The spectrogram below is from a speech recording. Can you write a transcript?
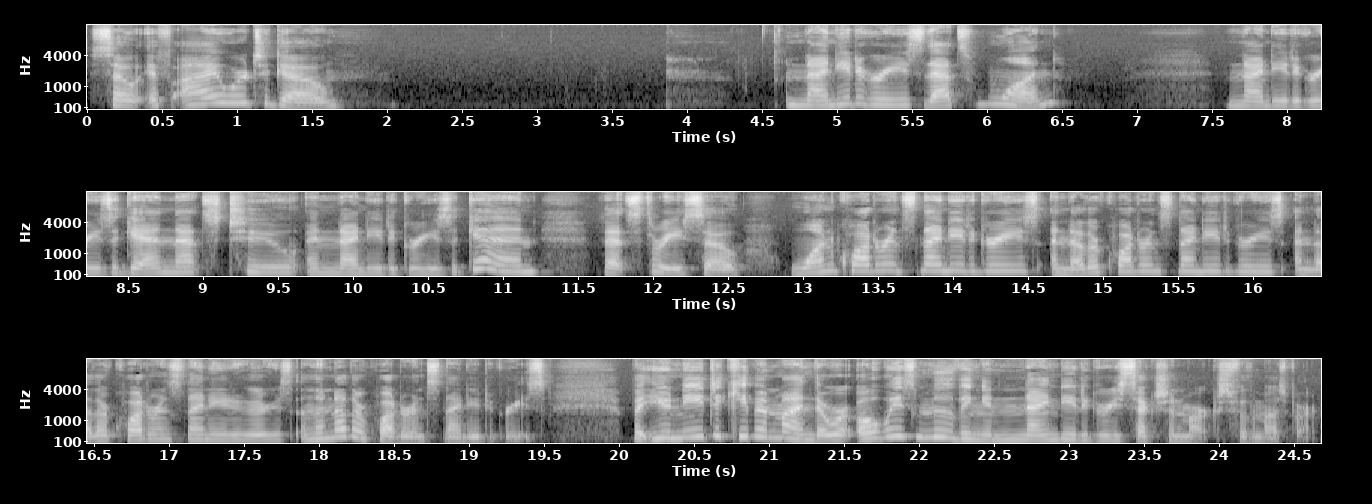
So if I were to go 90 degrees, that's 1. 90 degrees again, that's 2, and 90 degrees again, that's 3. So one quadrant's 90 degrees, another quadrant's 90 degrees, another quadrant's 90 degrees, and another quadrant's 90 degrees. But you need to keep in mind that we're always moving in 90 degree section marks for the most part.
